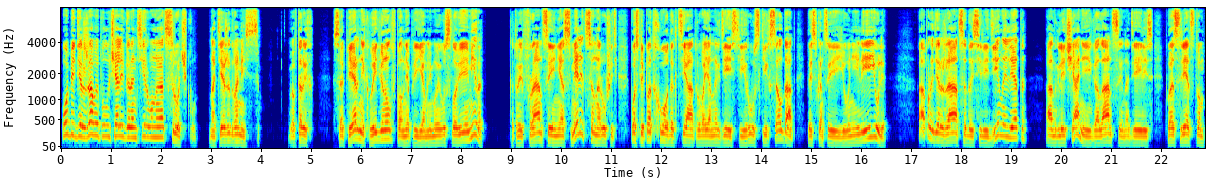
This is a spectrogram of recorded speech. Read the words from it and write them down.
обе державы получали гарантированную отсрочку на те же два месяца. Во-вторых, соперник выдвинул вполне приемлемые условия мира, которые Франция не осмелится нарушить после подхода к театру военных действий русских солдат, то есть в конце июня или июля, а продержаться до середины лета англичане и голландцы надеялись посредством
